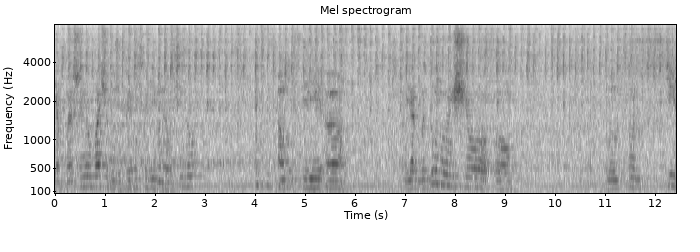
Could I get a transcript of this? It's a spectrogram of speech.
Я вперше його бачу, дуже приємно Сергій, мене от, І е, якби думаю, що о, то, ті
